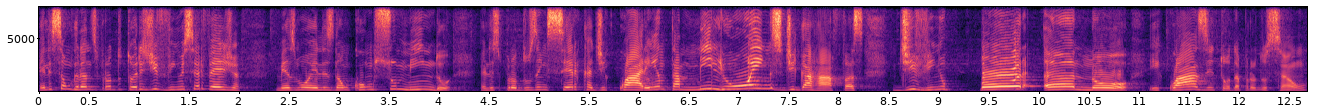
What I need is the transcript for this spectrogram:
eles são grandes produtores de vinho e cerveja. Mesmo eles não consumindo. Eles produzem cerca de 40 milhões de garrafas de vinho por ano. E quase toda a produção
